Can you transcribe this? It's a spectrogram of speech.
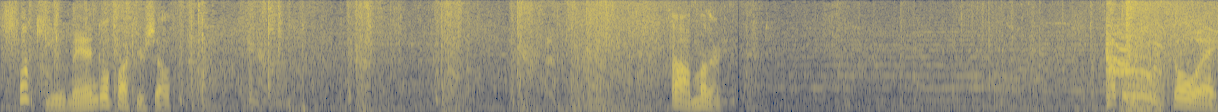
Fuck you, man. Go fuck yourself. Oh, mother. Go away.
